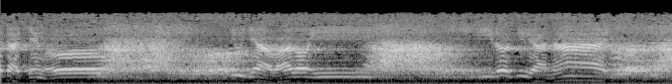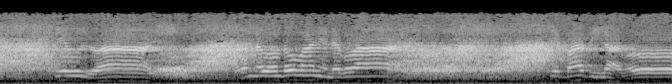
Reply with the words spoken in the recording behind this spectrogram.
က်ကခြင်းကိုပြုကြပါကုန်၏ဤသို့ပြုရ၌သေဥစွာရဏဂုံသုံးပါးနှင့်တကွာစိတ်ပါသီလကို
